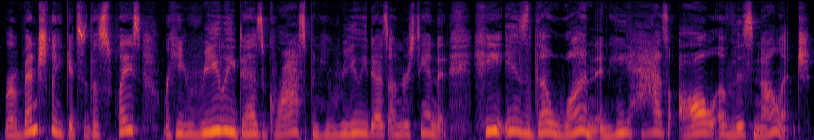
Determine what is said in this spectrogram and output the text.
Where eventually he gets to this place where he really does grasp and he really does understand that he is the one and he has all of this knowledge.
